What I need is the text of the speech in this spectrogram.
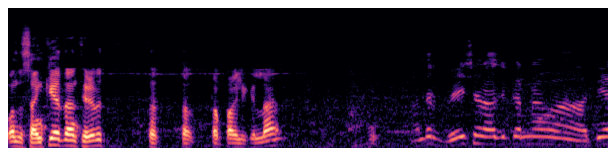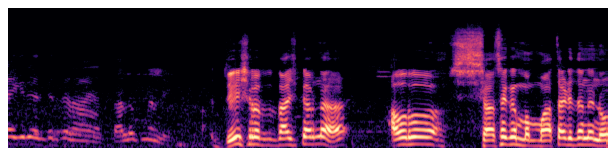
ಒಂದು ಸಂಕೇತ ಅಂತ ಹೇಳಿದ್ರೆ ತಪ್ಪಾಗ್ಲಿಕ್ಕಿಲ್ಲ. ಅಂದ್ರೆ ದ್ವೇಷ ರಾಜಕಾರಣ ಅತಿಯಾಗಿದೆ ಅಂತ ಸರ್ ತಾಲೂಕಿನಲ್ಲಿ. ದ್ವೇಷ ರಾಜಕಾರಣ ಅವರು ಶಾಸಕ ಮ- ಮಾತಾಡಿದ್ದನ್ನೇ ನೋ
